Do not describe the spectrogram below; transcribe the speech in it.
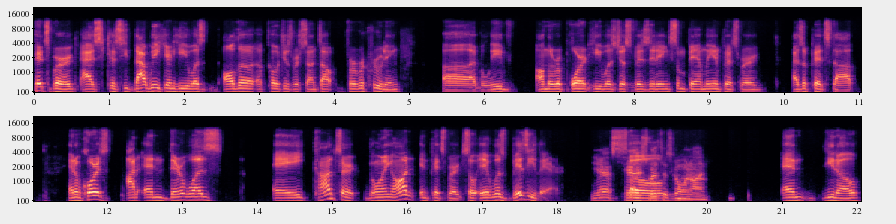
Pittsburgh as because that weekend he was all the uh, coaches were sent out for recruiting. Uh I believe on the report he was just visiting some family in Pittsburgh as a pit stop. And of course, on, and there was a concert going on in Pittsburgh, so it was busy there Yeah, Taylor So- Swift was going on. and you know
